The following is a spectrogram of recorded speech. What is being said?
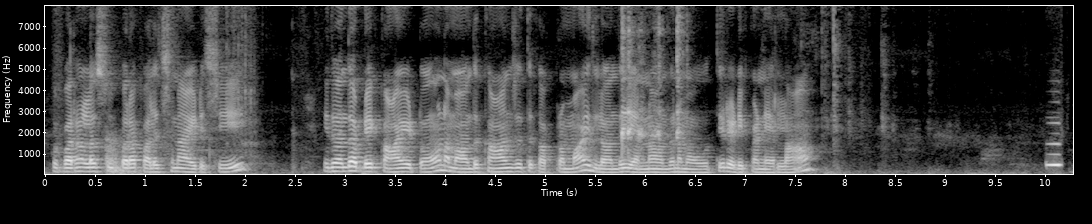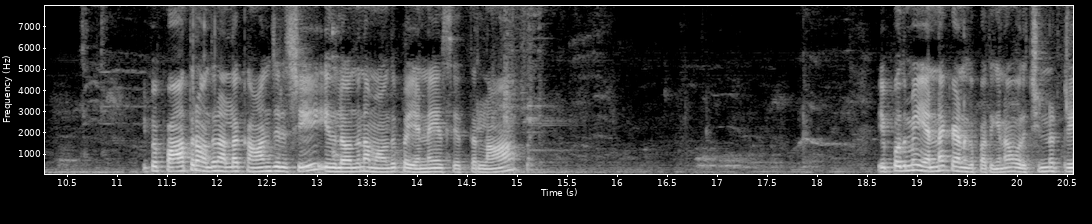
இப்போ பாருங்கள் நல்லா சூப்பராக பளிச்சுன்னு ஆயிடுச்சு. இது வந்து அப்படியே காயட்டும். நம்ம வந்து காஞ்சதுக்கு அப்புறமா இதில் வந்து எண்ணெய் வந்து நம்ம ஊற்றி ரெடி பண்ணிடலாம் இப்போ பாத்திரம் வந்து நல்லா காஞ்சிருச்சு. இதில் வந்து நம்ம வந்து இப்போ எண்ணெயை சேர்த்துடலாம் எப்போதுமே எண்ணெய் கேனுக்கு பார்த்தீங்கன்னா ஒரு சின்ன ட்ரே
